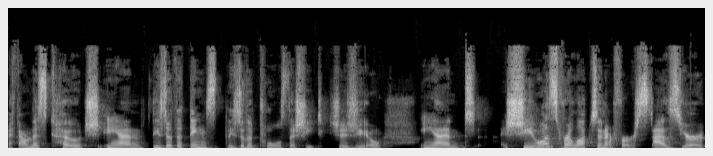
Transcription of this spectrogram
I found this coach, and these are the things, these are the tools that she teaches you. And she was reluctant at first. As your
